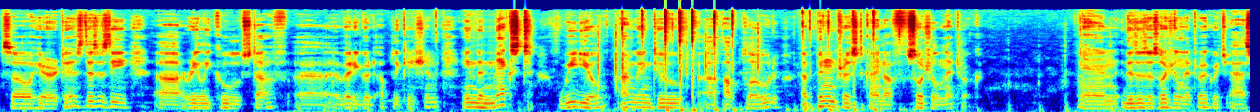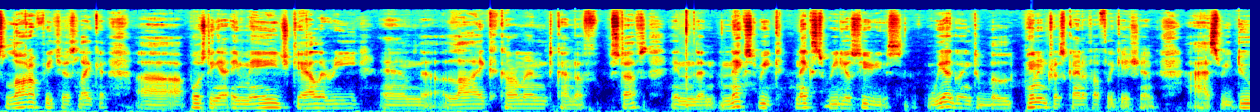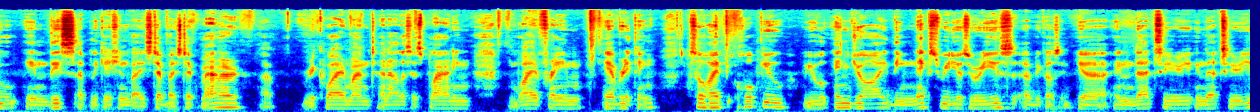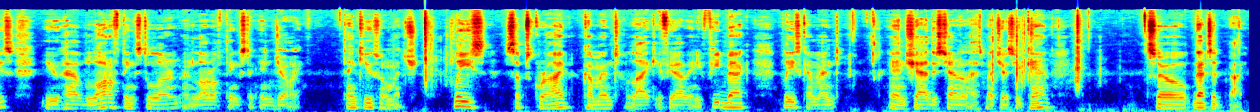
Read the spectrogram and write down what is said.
so here it is. This is the uh, really cool stuff uh, a very good application. In the next video I'm going to uh, upload a Pinterest kind of social network. And this is a social network which has a lot of features like uh, posting an image gallery and uh, like comment kind of stuffs in the next week next video series we are going to build Pinterest kind of application as we do in this application by step-by-step -step manner uh, requirement analysis planning wireframe everything. So I hope you you will enjoy the next video series uh, because uh, in that series in that series you have a lot of things to learn and a lot of things to enjoy. Thank you so much. Please subscribe comment like if you have any feedback. Please comment and share this channel as much as you can. So that's it. Bye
